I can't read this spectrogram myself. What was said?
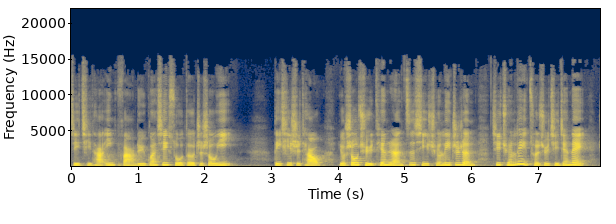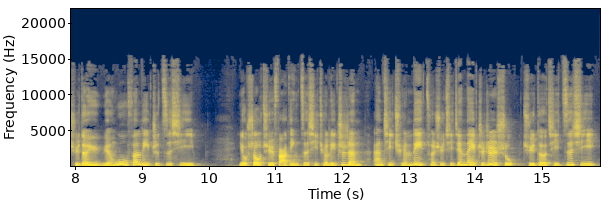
及其他因法律关系所得之收益。第七十条，有收取天然孳息权利之人，其权利存续期间内，取得与原物分离之孳息；有收取法定孳息权利之人，按其权利存续期间内之日数，取得其孳息。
